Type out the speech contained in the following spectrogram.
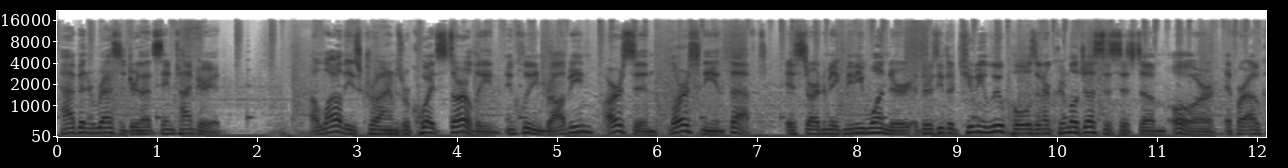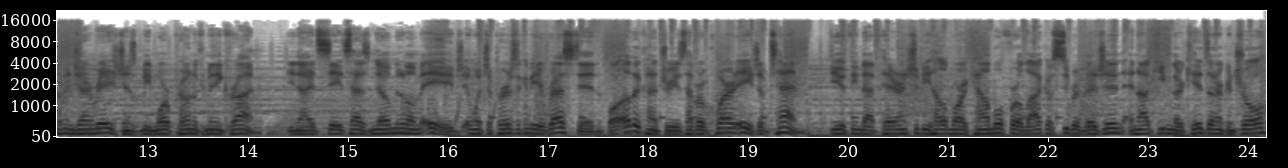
have been arrested during that same time period. A lot of these crimes were quite startling, including robbing, arson, larceny, and theft. It's starting to make me wonder if there's either too many loopholes in our criminal justice system or if our upcoming generations will be more prone to committing crime. The United States has no minimum age in which a person can be arrested, while other countries have a required age of 10. Do you think that parents should be held more accountable for a lack of supervision and not keeping their kids under control?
